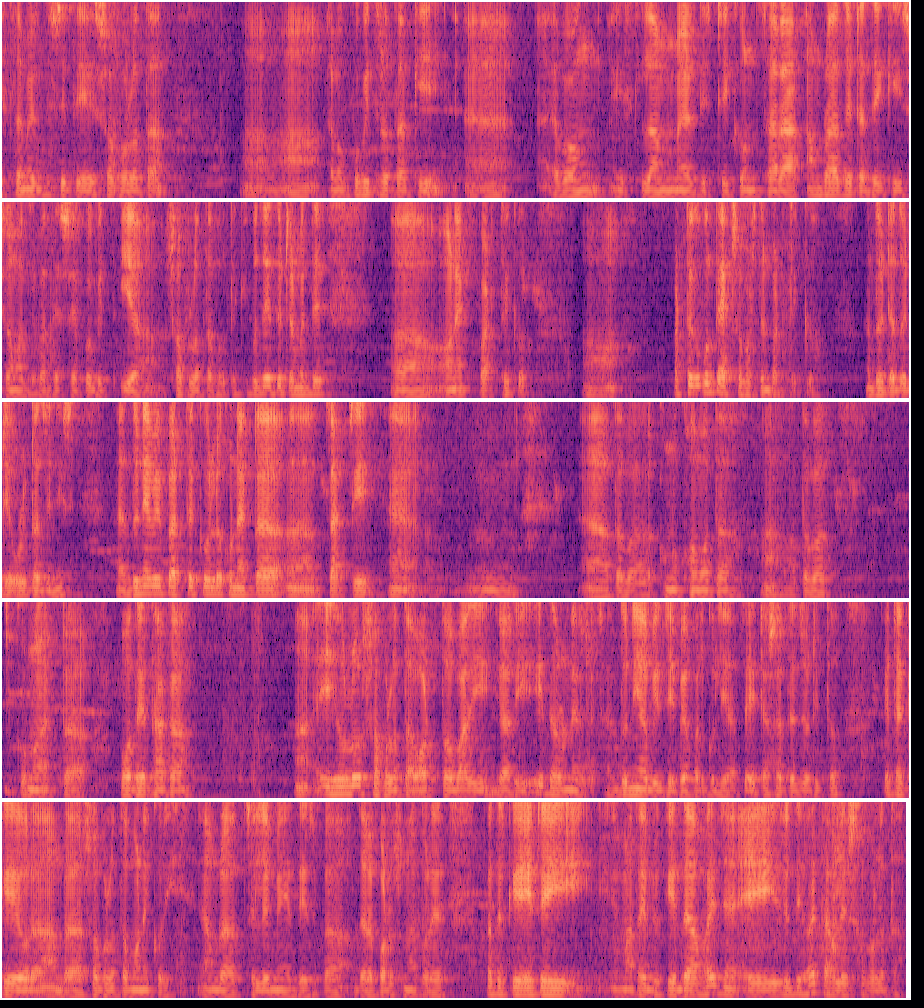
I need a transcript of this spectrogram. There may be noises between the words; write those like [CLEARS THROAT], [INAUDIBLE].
ইসলামের দৃষ্টিতে সফলতা এবং পবিত্রতা কি? এবং ইসলামের দৃষ্টিকোণ ছাড়া আমরা যেটা দেখি সমাজে বা দেশে পবিত্র, ইয়া, সফলতা বলতে কি বোঝায়? দুটার মধ্যে অনেক পার্থক্য। পার্থক্য বলতে একশো পার্সেন্ট পার্থক্য। দুইটা দুইটা উল্টা জিনিস। দুনিয়াবি পার্থক্য হলো কোনো একটা চাকরি হ্যাঁ অথবা কোনো ক্ষমতা অথবা কোনো একটা পদে থাকা এই হলো সফলতা, অর্থ, বাড়ি, গাড়ি, এই ধরনের দুনিয়াবি যে ব্যাপারগুলি আছে, এটার সাথে জড়িত। এটাকে ওরা আমরা সফলতা মনে করি। আমরা ছেলে মেয়েদের বা যারা পড়াশোনা করে, তাদেরকে এটাই মাথায় ঢুকিয়ে দেওয়া হয় যে, এই যদি হয় তাহলে সফলতা।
